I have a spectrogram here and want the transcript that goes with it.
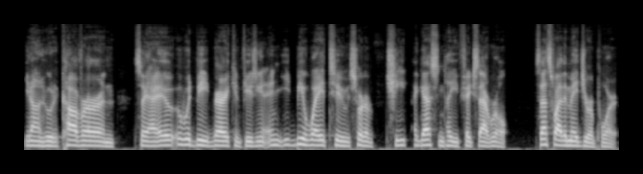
you don't know who to cover, and so yeah, it, it would be very confusing, and you'd be a way to sort of cheat, I guess, until you fix that rule. So that's why they made you report.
